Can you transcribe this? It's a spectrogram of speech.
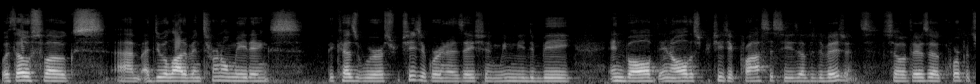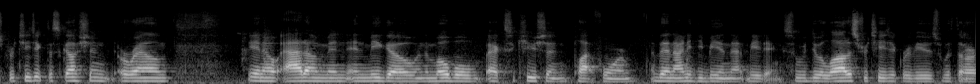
with those folks. Um, I do a lot of internal meetings because we're a strategic organization. We need to be involved in all the strategic processes of the divisions. So if there's a corporate strategic discussion around you know, Atom and, and MeeGo and the mobile execution platform, then I need to be in that meeting. So we do a lot of strategic reviews with our,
